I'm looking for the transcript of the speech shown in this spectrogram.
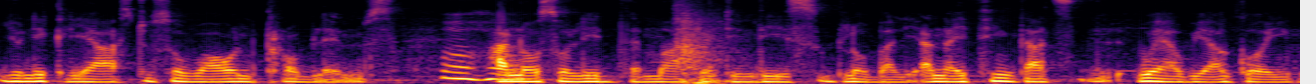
uniquely us to solve our own problems, and also lead the market in this globally. And I think that's where we are going.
